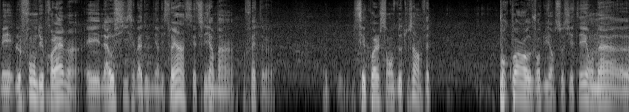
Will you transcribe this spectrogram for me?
Mais le fond du problème, et là aussi, ça va devenir des citoyens, c'est de se dire, ben, en fait, c'est quoi le sens de tout ça, en fait? Pourquoi aujourd'hui, en société, on a,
